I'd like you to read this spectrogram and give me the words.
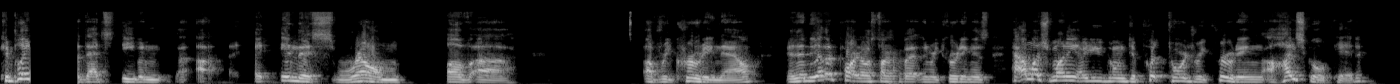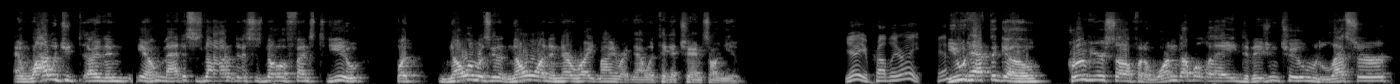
completely, that's even uh, uh, in this realm of uh, of recruiting now. And then the other part I was talking about in recruiting is how much money are you going to put towards recruiting a high school kid? And why would you? And then you know, Matt, this is not this is no offense to you, but no one was going to, no one in their right mind right now would take a chance on you. Yeah, you're probably right. Yeah. You would have to go prove yourself at a one double A Division two lesser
